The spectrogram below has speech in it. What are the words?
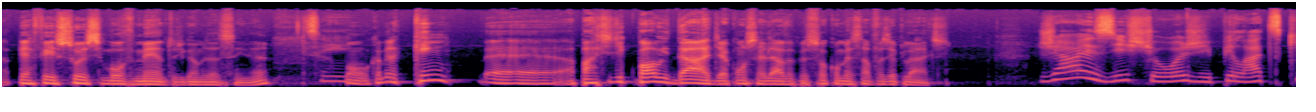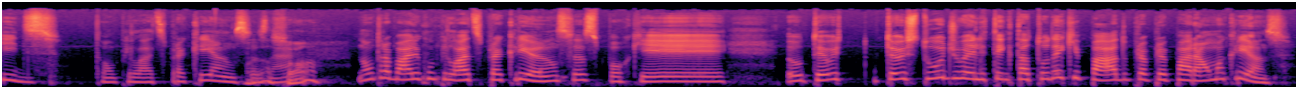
aperfeiçoa esse movimento, digamos assim, né? Sim. Bom, Camila, quem, é, a partir de qual idade é aconselhável a pessoa começar a fazer Pilates? Já existe hoje Pilates Kids. Então, Pilates para crianças, Olha né? só. Não trabalho com Pilates para crianças, porque o teu, teu estúdio ele tem que estar todo equipado para preparar uma criança.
